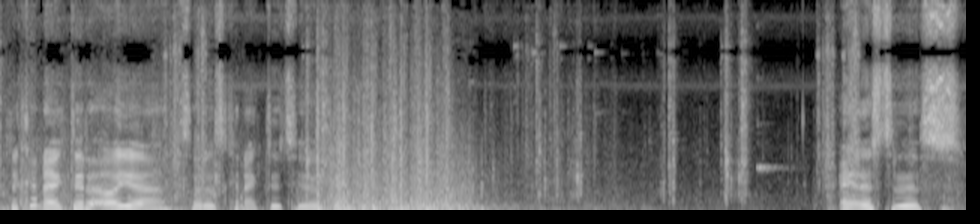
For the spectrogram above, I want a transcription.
Is it connected? Oh yeah, so it's connected too, okay. Let's do this.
